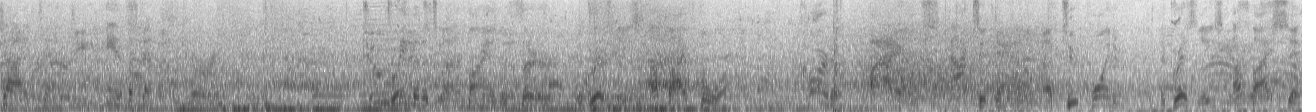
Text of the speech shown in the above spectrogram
shot attempt and the miss. Three minutes gone by in the third. The Grizzlies up by four. Carter fires, knocks it down. A two-pointer. The Grizzlies up by six.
